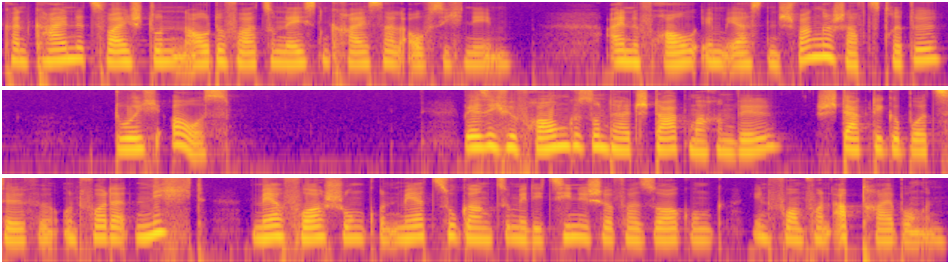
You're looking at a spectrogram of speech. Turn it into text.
kann keine zwei Stunden Autofahrt zum nächsten Kreissaal auf sich nehmen. Eine Frau im ersten Schwangerschaftsdrittel durchaus. Wer sich für Frauengesundheit stark machen will, stärkt die Geburtshilfe und fordert nicht mehr Forschung und mehr Zugang zu medizinischer Versorgung in Form von Abtreibungen.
